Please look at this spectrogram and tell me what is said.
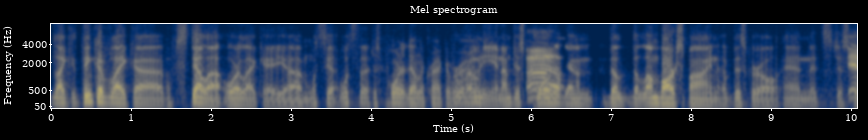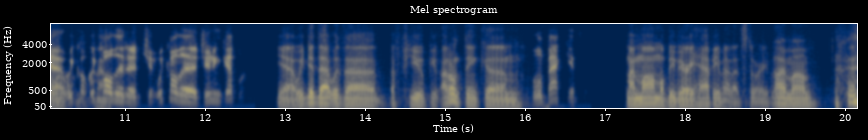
like think of like uh Stella or like a um what's the what's the just pouring it down the crack of her Peroni, and I'm just pouring it ah. down the the lumbar spine of this girl, and it's just yeah. We call we call it a we call it a gin and giblet. Yeah, we did that with uh, a few people. I don't think um, a little back give. My mom will be very happy about that story. But... Hi, mom. no,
